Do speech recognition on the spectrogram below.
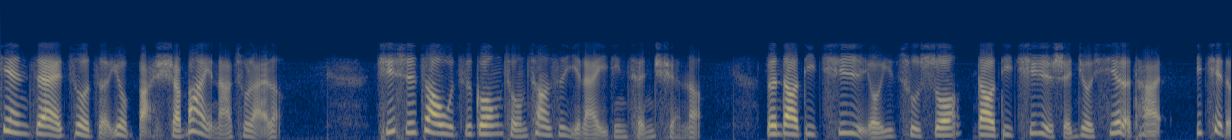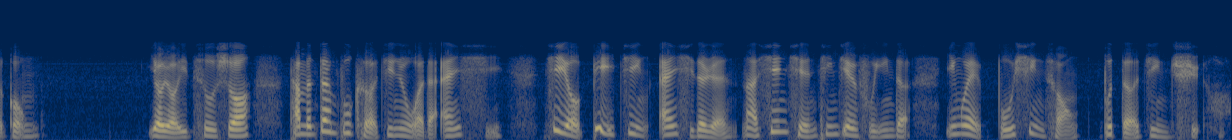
现在作者又把 shaba 也拿出来了。其实造物之功从创世以来已经成全了。论到第七日，有一处说到第七日，神就歇了他一切的功；又有一处说，他们断不可进入我的安息。既有必进安息的人，那先前听见福音的，因为不信从，不得进去。哈，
